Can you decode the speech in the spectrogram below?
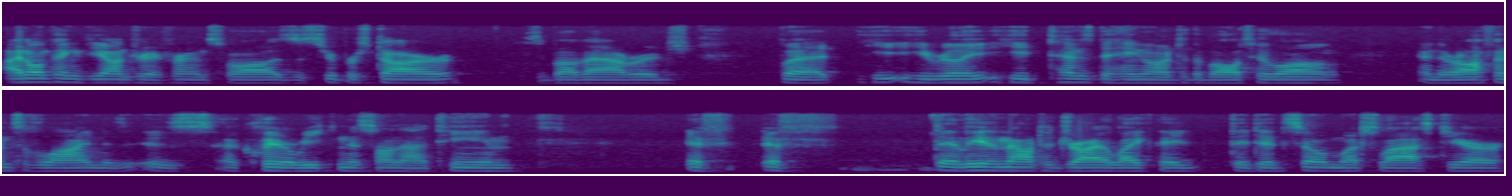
I don't think Deondre Francois is a superstar. He's above average, but he, he really he tends to hang on to the ball too long, and their offensive line is, is a clear weakness on that team. If if they leave him out to dry like they, they did so much last year,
